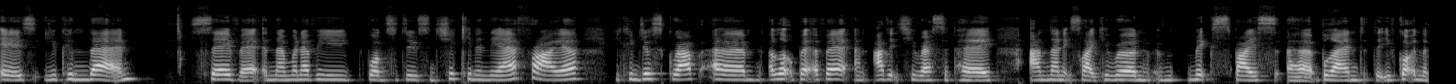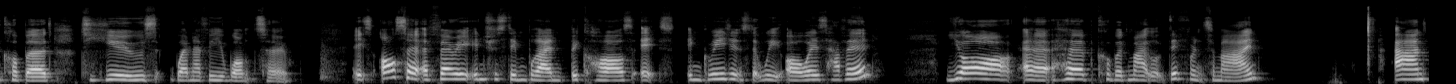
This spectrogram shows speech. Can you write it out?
is you can then save it and then whenever you want to do some chicken in the air fryer you can just grab um, a little bit of it and add it to your recipe and then it's like your own mixed spice uh, blend that you've got in the cupboard to use whenever you want to. It's also a very interesting blend because it's ingredients that we always have in. Your uh, herb cupboard might look different to mine and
